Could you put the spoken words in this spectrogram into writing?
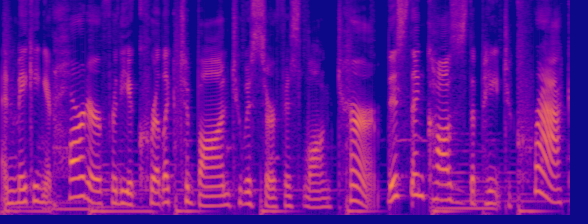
and making it harder for the acrylic to bond to a surface long term. This then causes the paint to crack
